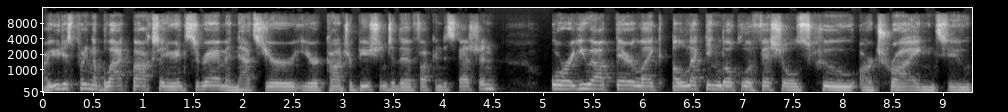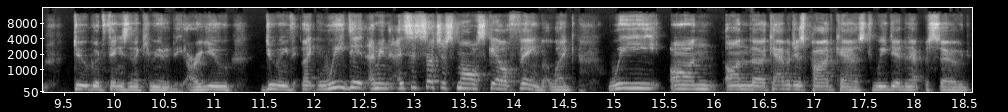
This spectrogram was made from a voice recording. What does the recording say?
Are you just putting a black box on your Instagram and that's your your contribution to the fucking discussion? Or are you out there like electing local officials who are trying to do good things in the community? Are you doing like we did? I mean, this is such a small scale thing, but like we on on the Cabbages podcast, we did an episode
